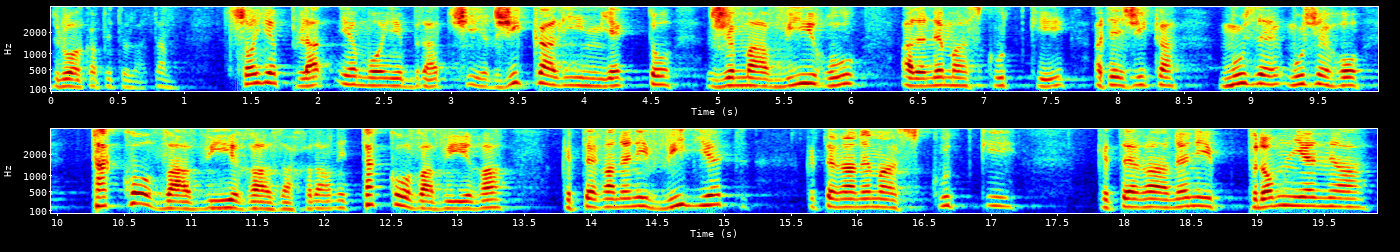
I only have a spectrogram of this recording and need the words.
druhá kapitola. Tam. Co je platně, moji bratři, říkali někdo, že má víru, ale nemá skutky. A teď říká, může, může ho taková víra zachránit, taková víra, která není vidět, která nemá skutky, která není proměna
